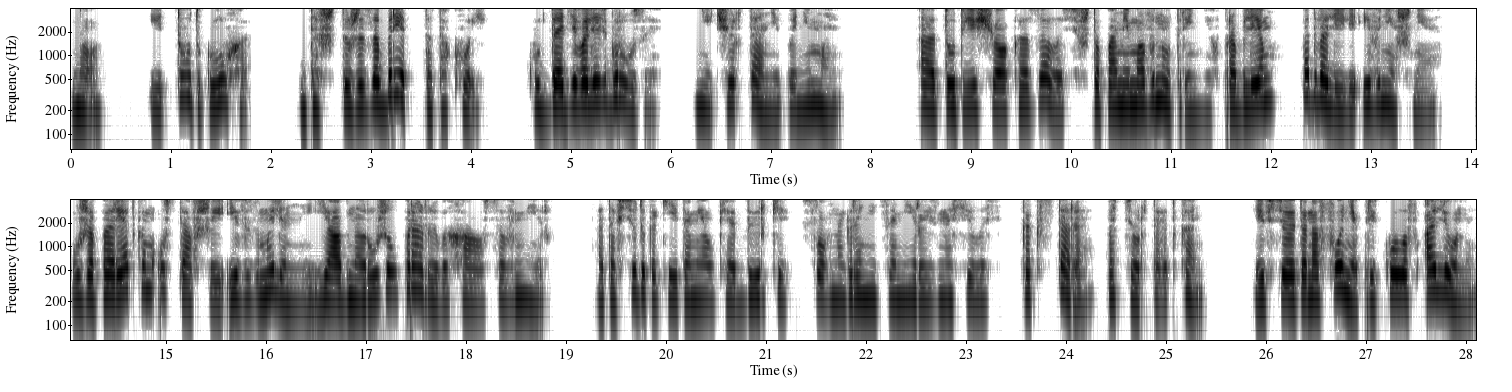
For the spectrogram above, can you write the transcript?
Но и тут глухо. Да что же за бред-то такой? Куда девались грузы? Ни черта не понимаю. А тут еще оказалось, что помимо внутренних проблем подвалили и внешние. Уже порядком уставший и взмыленный, я обнаружил прорывы хаоса в мир. Отовсюду какие-то мелкие дырки, словно граница мира износилась, как старая, потертая ткань. И все это на фоне приколов Алены,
